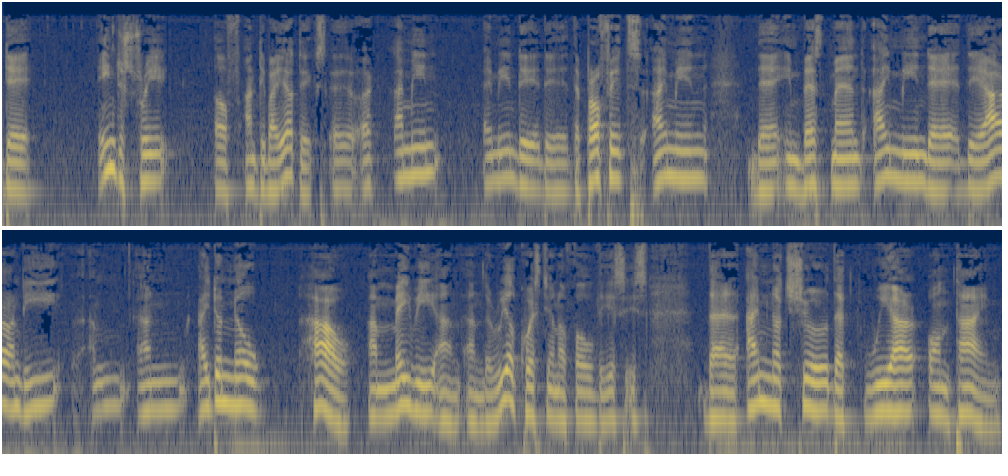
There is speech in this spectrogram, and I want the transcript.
the industry of antibiotics. Uh, I mean, I mean the, the, the, profits. I mean the investment. I mean the the R and D. And, and I don't know how. And maybe, and, and the real question of all this is that I'm not sure that we are on time.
